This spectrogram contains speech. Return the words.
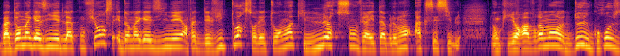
bah, d'emmagasiner de la confiance et d'emmagasiner en fait des victoires sur des tournois qui leur sont véritablement accessibles. Donc il y aura vraiment deux grosses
